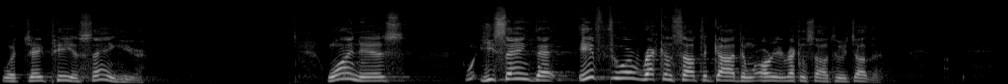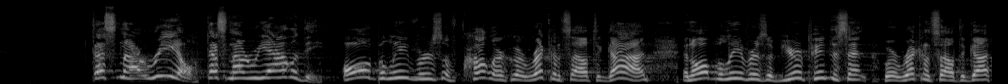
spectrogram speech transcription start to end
what JP is saying here. One is, he's saying that if you're reconciled to God, then we're already reconciled to each other. That's not real. That's not reality. All believers of color who are reconciled to God and all believers of European descent who are reconciled to God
